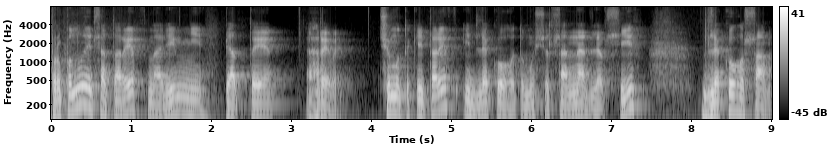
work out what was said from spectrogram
пропонується тариф на рівні 5 гривень. Чому такий тариф і для кого? Тому що це не для всіх. Для кого саме?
